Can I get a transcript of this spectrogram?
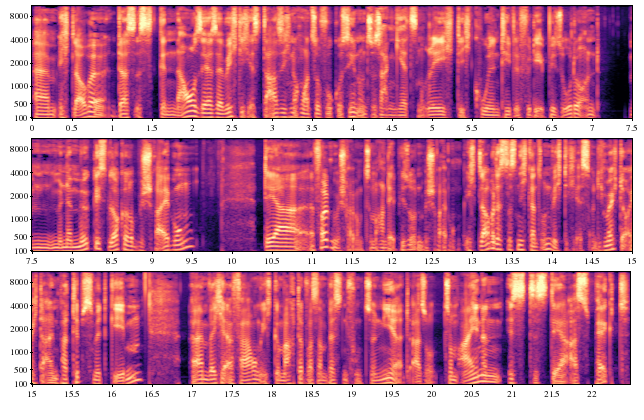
Ähm, ich glaube, dass es genau sehr, sehr wichtig ist, da sich nochmal zu fokussieren und zu sagen, jetzt einen richtig coolen Titel für die Episode und eine möglichst lockere Beschreibung der Folgenbeschreibung zu machen, der Episodenbeschreibung. Ich glaube, dass das nicht ganz unwichtig ist. Und ich möchte euch da ein paar Tipps mitgeben, ähm, welche Erfahrungen ich gemacht habe, was am besten funktioniert. Also zum einen ist es der Aspekt,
